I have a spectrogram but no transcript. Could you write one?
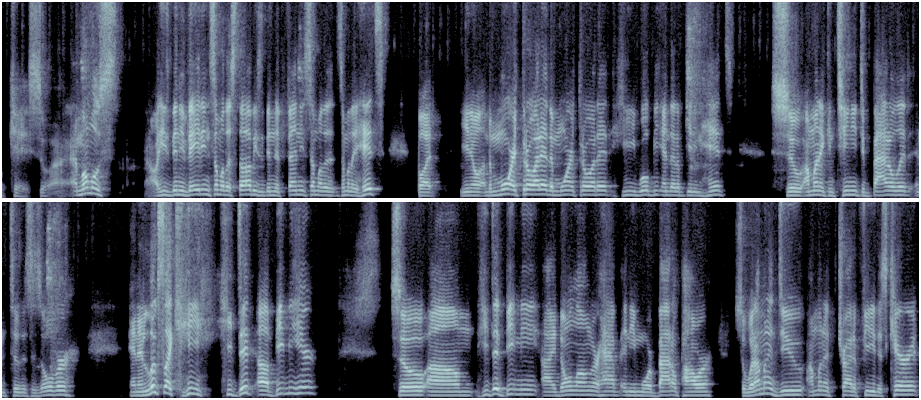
okay, so I, I'm almost, uh, he's been evading some of the stuff. He's been defending some of the, some of the hits, but you know, the more I throw at it, the more I throw at it, he will be ended up getting hit. So I'm going to continue to battle it until this is over. And it looks like he he did uh, beat me here. So um, he did beat me. I no longer have any more battle power. So what I'm going to do, I'm going to try to feed this carrot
